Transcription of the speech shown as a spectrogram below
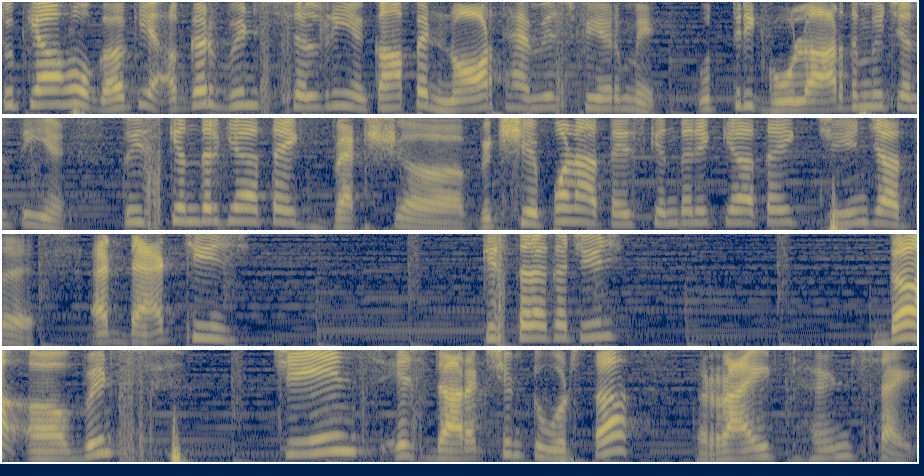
तो क्या होगा कि अगर विंड्स चल रही हैं, कहाँ पे? नॉर्थ हेमिस्फीयर में, उत्तरी गोलार्ध में चलती हैं तो इसके अंदर क्या आता है? एक विक्षेपण आता है, इसके अंदर एक क्या आता है? एक चेंज आता है एट दैट चेंज किस तरह का change the winds change its direction towards the right hand side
